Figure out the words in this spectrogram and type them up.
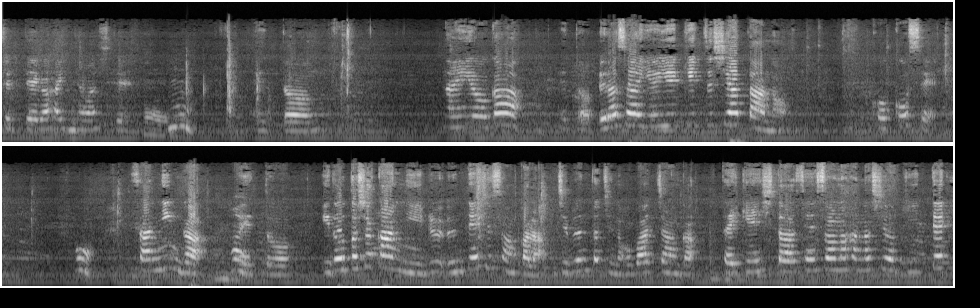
設定が入ってまして、もうん。えーっと、内容が、えーっと、浦沢ゆうゆうキッズシアターの高校生お3人が、はいえーっと、移動図書館にいる運転手さんから自分たちのおばあちゃんが体験した戦争の話を聞いて、はい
